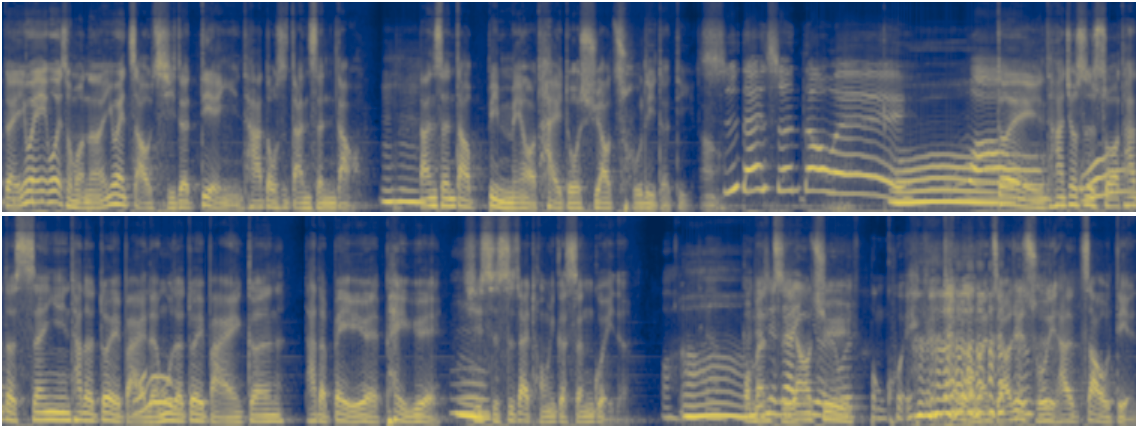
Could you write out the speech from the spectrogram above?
对，因为为什么呢？因为早期的电影它都是单声道。单声道并没有太多需要处理的地方。是单声道哎，哇！对，他就是说他的声音、他的对白、人物的对白跟他的配乐配乐，其实是在同一个声轨的。哇！我们只要去崩溃，我们只要去处理它的噪点，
